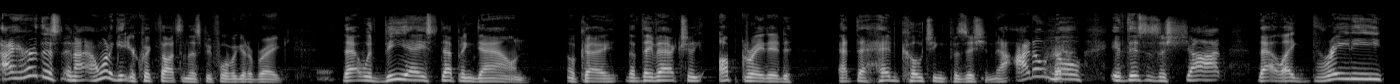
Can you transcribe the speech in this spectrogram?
I heard this, and I, I want to get your quick thoughts on this before we go to break. That with BA stepping down, okay, that they've actually upgraded at the head coaching position. Now, I don't know if this is a shot that like Brady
